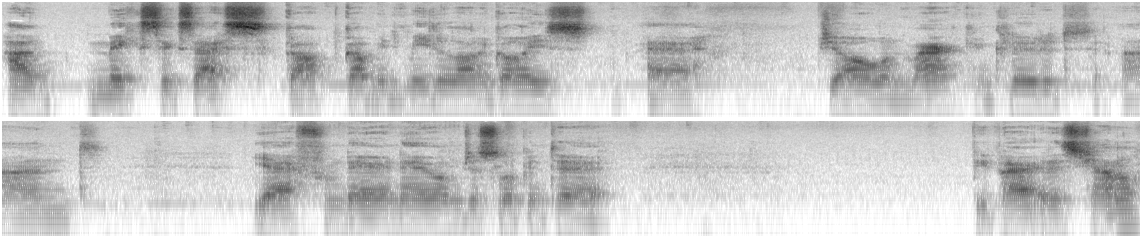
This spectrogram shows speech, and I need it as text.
had mixed success. Got got me to meet a lot of guys, uh, Joe and Mark included, and yeah, from there now I'm just looking to be part of this channel,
